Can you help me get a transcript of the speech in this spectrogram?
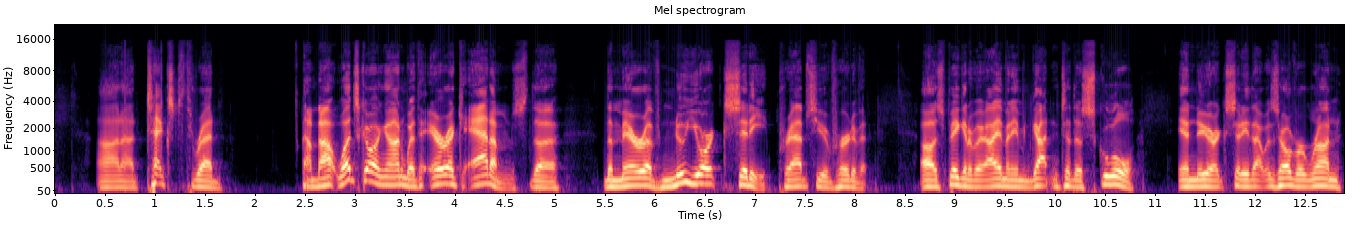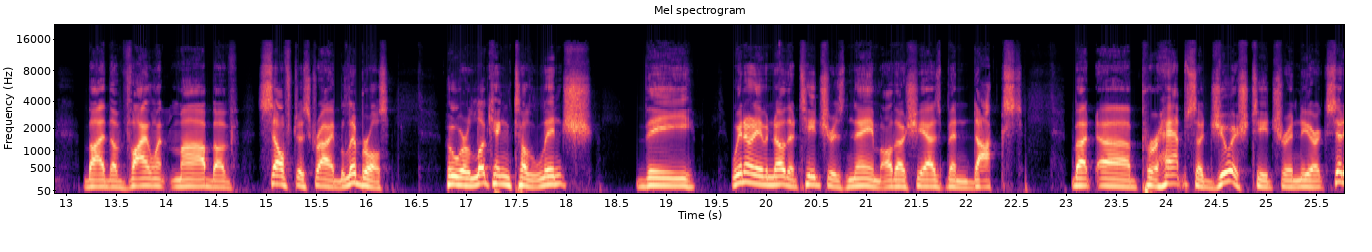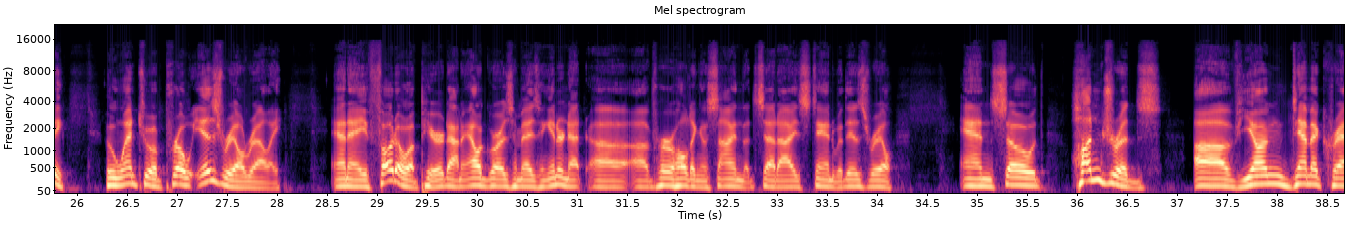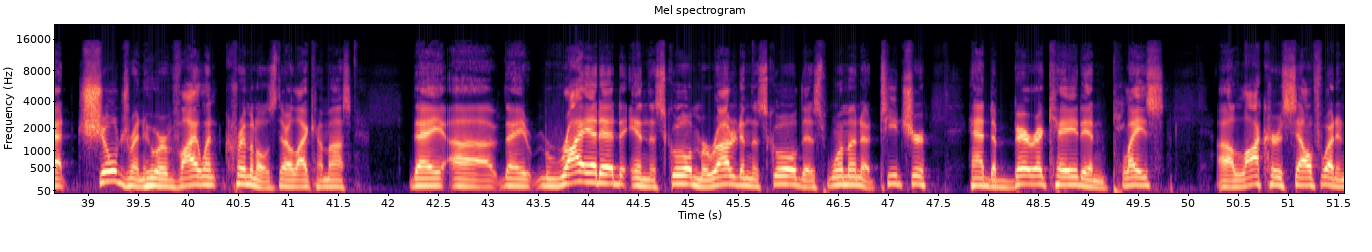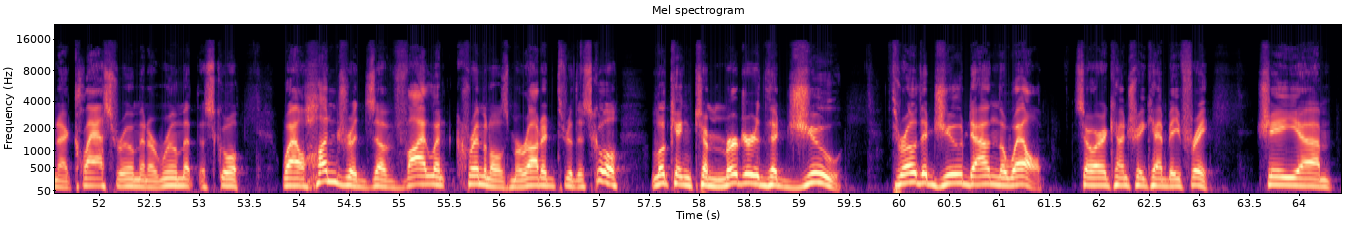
on a text thread about what's going on with Eric Adams, the the mayor of New York City. Perhaps you've heard of it. Uh, speaking of it, I haven't even gotten to the school in New York City that was overrun by the violent mob of self-described liberals who were looking to lynch the we don't even know the teacher's name, although she has been doxxed. But uh, perhaps a Jewish teacher in New York City who went to a pro Israel rally. And a photo appeared on Al Gore's amazing internet uh, of her holding a sign that said, I stand with Israel. And so hundreds of young Democrat children who are violent criminals, they're like Hamas. They, uh, they rioted in the school, marauded in the school. This woman, a teacher, had to barricade in place, uh, lock herself what in a classroom in a room at the school, while hundreds of violent criminals marauded through the school looking to murder the Jew, throw the Jew down the well so our country can be free. She, um,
